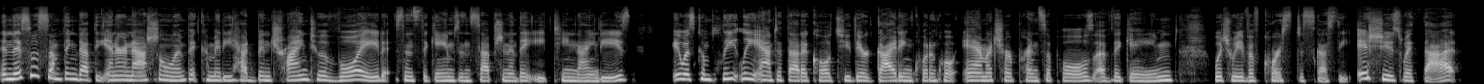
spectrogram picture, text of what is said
And this was something that the International Olympic Committee had been trying to avoid since the game's inception in the 1890s. It was completely antithetical to their guiding quote unquote amateur principles of the game, which we've, of course, discussed the issues with that.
